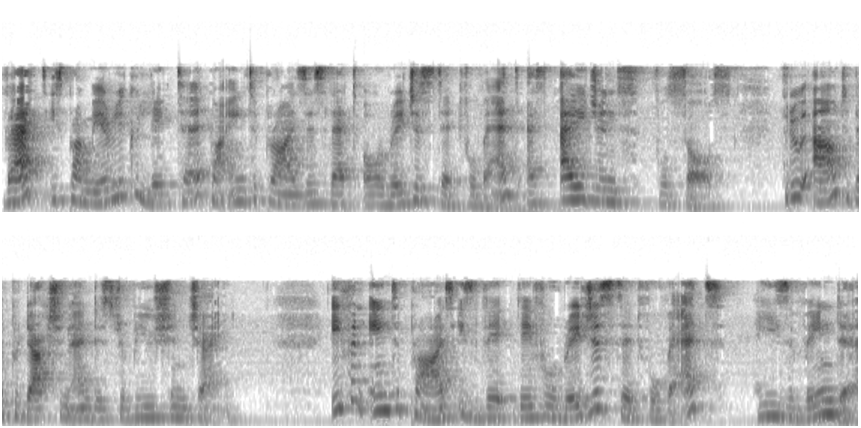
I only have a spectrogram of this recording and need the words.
VAT is primarily collected by enterprises that are registered for VAT as agents for SARS throughout the production and distribution chain. If an enterprise is therefore registered for VAT, he is a vendor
